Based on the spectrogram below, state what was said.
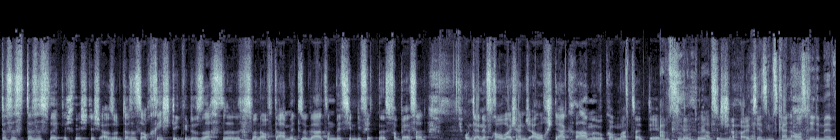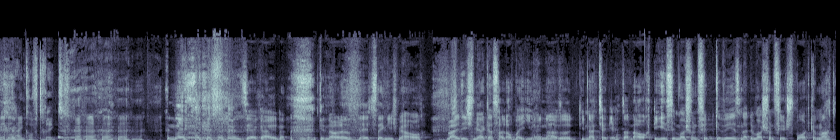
Das ist, das ist wirklich wichtig. Also das ist auch richtig, wie du sagst, dass man auch damit sogar so ein bisschen die Fitness verbessert und deine Frau wahrscheinlich auch stärkere Arme bekommen hat seitdem. Absolut, absolut. Sicherheit. Jetzt gibt es keine Ausrede mehr, wer den Einkauf trägt. nee, sehr geil, ne? Genau, das, das denke ich mir auch. Weil ich merke das halt auch bei ihr. Ne? Also die Nadja, die hat dann auch, die ist immer schon fit gewesen, hat immer schon viel Sport gemacht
